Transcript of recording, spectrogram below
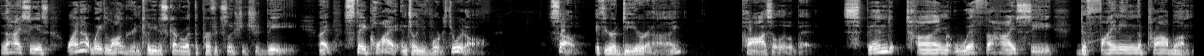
And the high C is, why not wait longer until you discover what the perfect solution should be? right? Stay quiet until you've worked through it all. So if you're a D or an I, pause a little bit. Spend time with the high C defining the problem.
